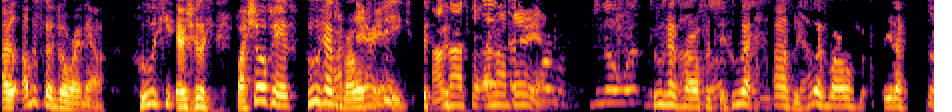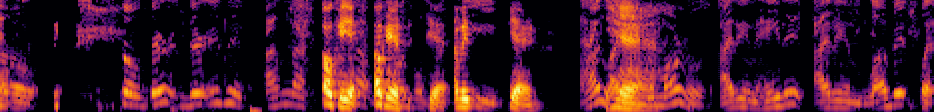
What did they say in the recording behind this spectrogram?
I, I'm just gonna go right now. Who he, by show of hands, who I'm has Marvel there yet. fatigue? I'm not. Th- I'm not there yet. You know what? Who has Marvel fatigue? Who has honestly? Who has Marvel? You know? So, so there, there isn't. I'm not. Okay, I'm yeah, not okay, Marvel yeah. I mean, yeah, I liked Yeah. the Marvels. I didn't hate it. I didn't love it, but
